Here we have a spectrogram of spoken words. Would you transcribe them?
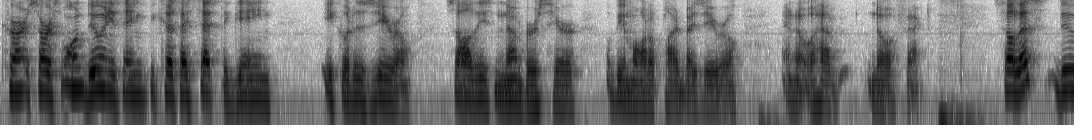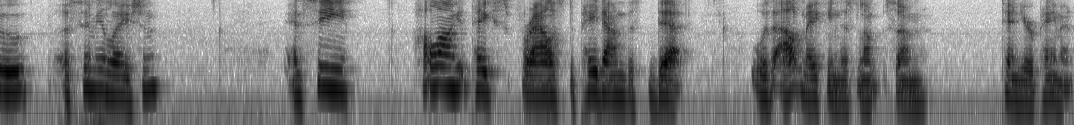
current source won't do anything because I set the gain equal to zero. So all these numbers here will be multiplied by zero and it will have no effect. So let's do a simulation and see how long it takes for Alice to pay down this debt without making this lump sum 10-year payment.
